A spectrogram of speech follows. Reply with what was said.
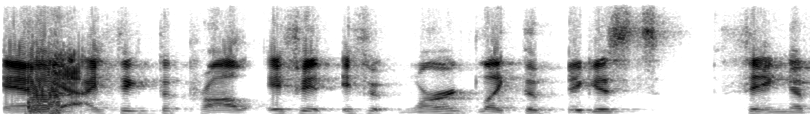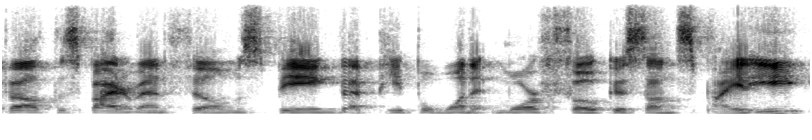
and Yeah. I think the problem if it if it weren't like the biggest thing about the Spider-Man films being that people want it more focused on Spidey,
